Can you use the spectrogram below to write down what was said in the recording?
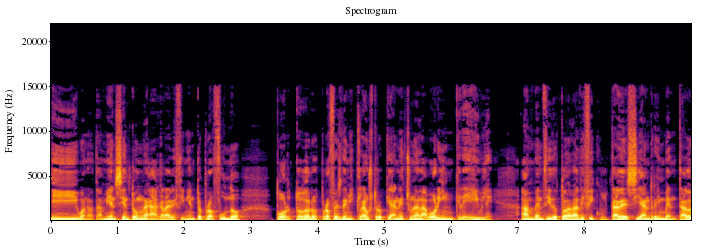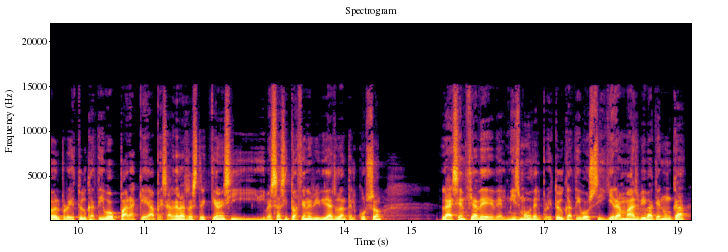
Y bueno, también siento un agradecimiento profundo por todos los profes de mi claustro que han hecho una labor increíble. Han vencido todas las dificultades y han reinventado el proyecto educativo para que, a pesar de las restricciones y diversas situaciones vividas durante el curso, la esencia del mismo, del proyecto educativo, siguiera más viva que nunca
